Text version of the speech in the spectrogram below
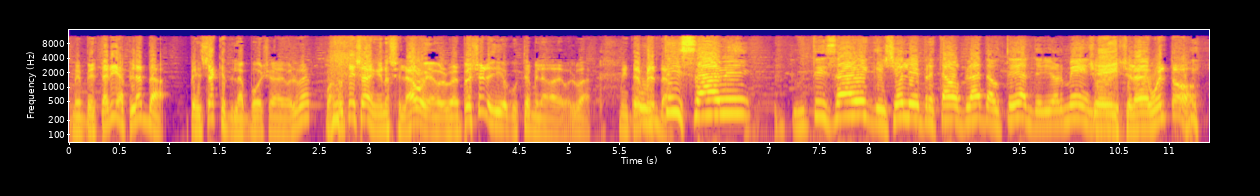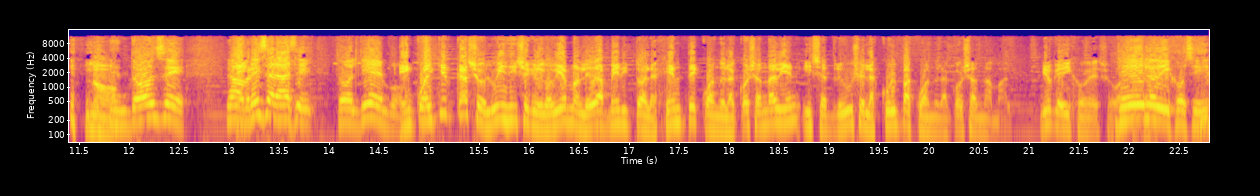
¿Me prestaría plata? ¿Pensás que te la puedo llegar a devolver? Cuando usted sabe que no se la voy a devolver, pero yo le digo que usted me la va a devolver. ¿Me interpreta? Usted sabe, usted sabe que yo le he prestado plata a usted anteriormente. Sí, ¿se la ha devuelto? No. Entonces, no, pero esa la hace todo el tiempo. En cualquier caso, Luis dice que el gobierno le da mérito a la gente cuando la cosa anda bien y se atribuye las culpas cuando la cosa anda mal. ¿Vio que dijo eso? Sí, lo dijo, sí.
